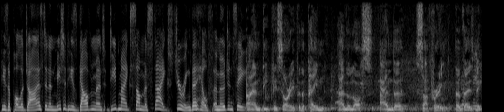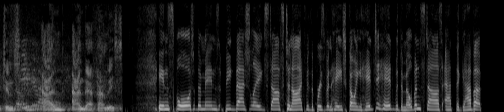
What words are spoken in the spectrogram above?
He's apologised and admitted his government did make some mistakes during the health emergency. I am deeply sorry for the pain and the loss and the suffering of those victims and, and their families. In sport, the men's Big Bash League starts tonight with the Brisbane Heat going head to head with the Melbourne Stars at the Gabba.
